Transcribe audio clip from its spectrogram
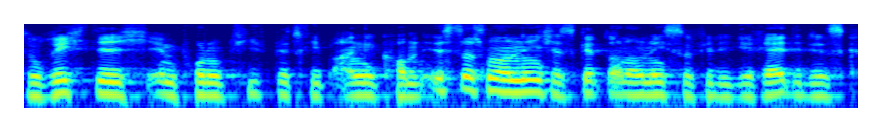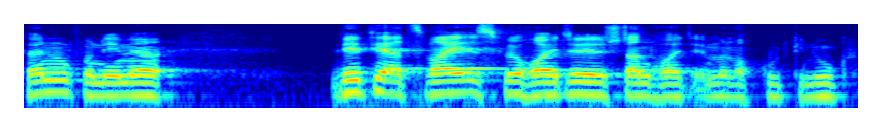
So richtig im Produktivbetrieb angekommen ist das noch nicht. Es gibt auch noch nicht so viele Geräte, die das können. Von dem her, WPA 2 ist für heute, Stand heute immer noch gut genug.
